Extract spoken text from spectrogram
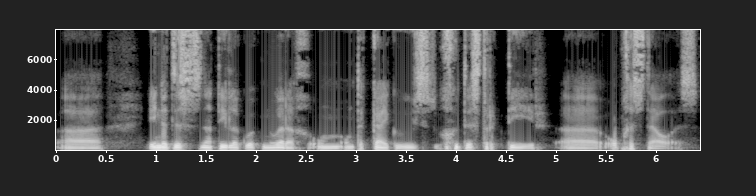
Uh en dit is natuurlik ook nodig om om te kyk hoe goed 'n struktuur uh opgestel is.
